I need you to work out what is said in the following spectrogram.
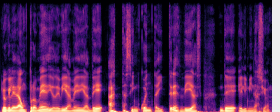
lo que le da un promedio de vida media de hasta 53 días de eliminación,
